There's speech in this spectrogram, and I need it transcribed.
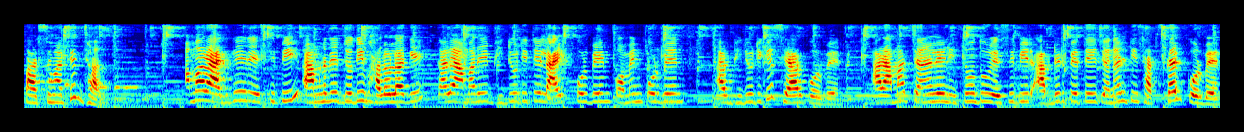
পার্সে মাছের ঝাল। আমার আজকের রেসিপি আপনাদের যদি ভালো লাগে, তাহলে আমার এই ভিডিওটিতে লাইক করবেন কমেন্ট করবেন, আর ভিডিওটিকে শেয়ার করবেন। আর আমার চ্যানেলে নিত্য নতুন রেসিপির আপডেট পেতে চ্যানেলটি সাবস্ক্রাইব করবেন।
